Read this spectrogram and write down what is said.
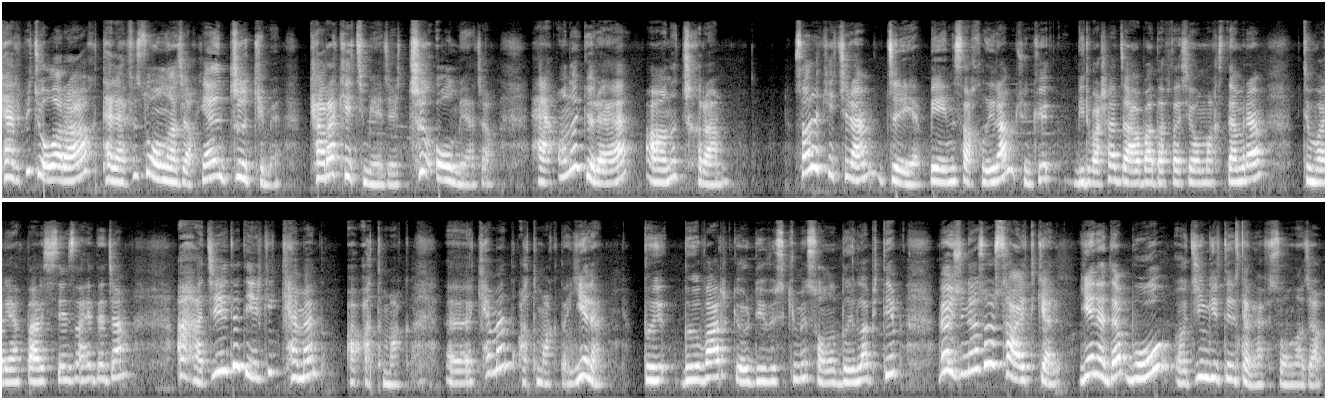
kərpic olaraq tələffüz olunacaq. Yəni c kimi. Kara keçməyəcək, ç olmayacaq. Hə, ona görə A-nı çıxıram. Sonra keçirəm C-yə. B-ni saxlayıram çünki birbaşa cavaba adaptasiya olmaq istəmirəm. Bütün variantları sizə izah edəcəm. Aha, C-də deyir ki, kəmənd atmaq. E, kəmənd atmaqda yenə D, D var. Gördüyünüz kimi sonu D ilə bitib və özündən sonra sait gəlir. Yenə də bu e, cingiltili tələffüz olunacaq.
